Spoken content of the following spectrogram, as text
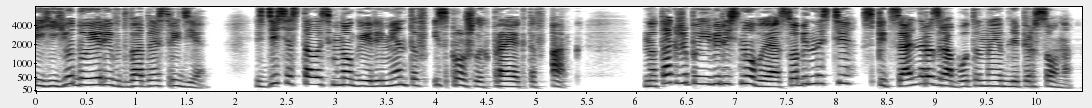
и ее дуэлей в 2D-среде. Здесь осталось много элементов из прошлых проектов ARC, но также появились новые особенности, специально разработанные для персона.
